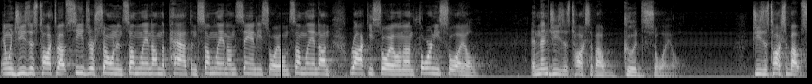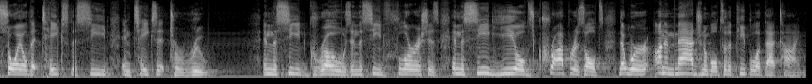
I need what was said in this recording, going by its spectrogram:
And when Jesus talked about seeds are sown and some land on the path and some land on sandy soil and some land on rocky soil and on thorny soil. And then Jesus talks about good soil. Jesus talks about soil that takes the seed and takes it to root. And the seed grows, and the seed flourishes, and the seed yields crop results that were unimaginable to the people at that time.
